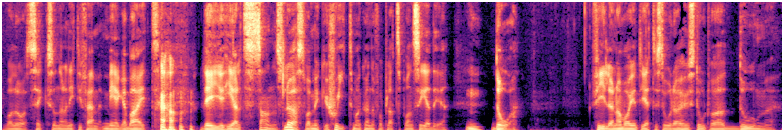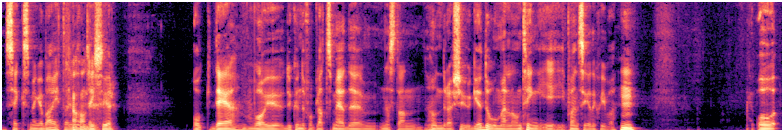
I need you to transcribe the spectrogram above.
vadå 695 megabyte. ja. Det är ju helt sanslöst vad mycket skit man kunde få plats på en CD Mm. då. Filerna var ju inte jättestora. Hur stort var Doom? 6 megabyte eller ja någonting. du ser Och det var ju, du kunde få plats med eh, nästan 120 Doom eller någonting i, på en CD-skiva. mm. Och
